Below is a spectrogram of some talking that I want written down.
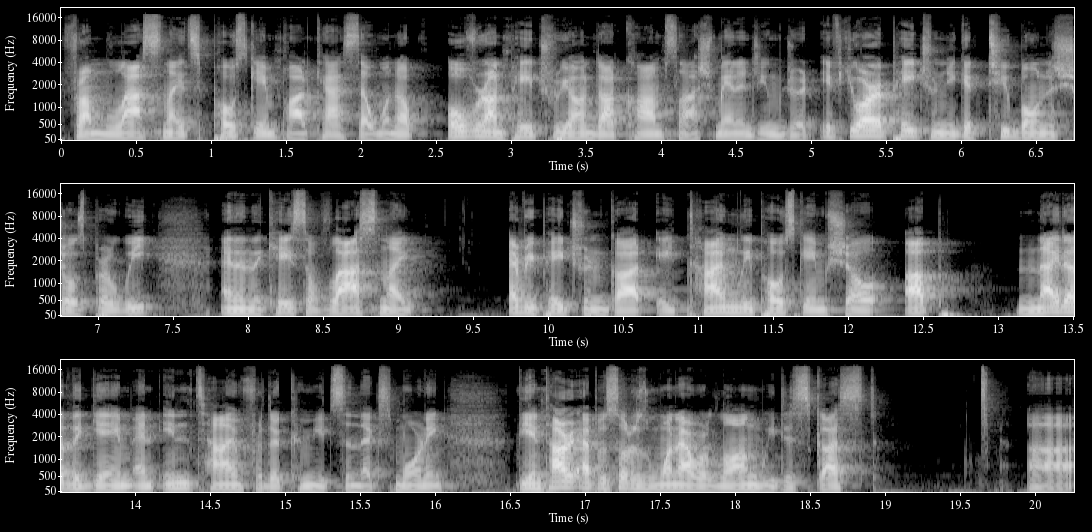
from last night's post-game podcast that went up over on patreon.com slash managing Madrid. If you are a patron, you get two bonus shows per week. And in the case of last night, every patron got a timely post-game show up night of the game and in time for their commutes the next morning. The entire episode is one hour long. We discussed uh,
